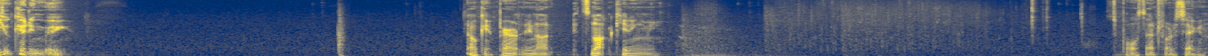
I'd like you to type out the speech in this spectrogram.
you kidding me? Okay, apparently not. It's not kidding me. Let's pause that for a second.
